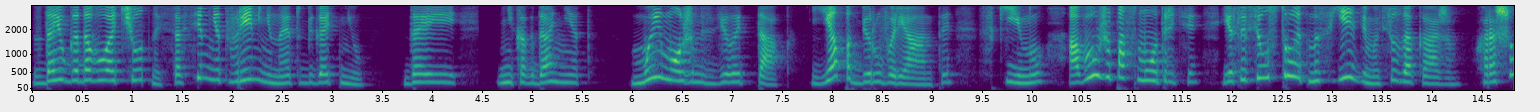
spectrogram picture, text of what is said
Сдаю годовую отчетность, совсем нет времени на эту беготню». Да и никогда нет. Мы можем сделать так. Я подберу варианты, скину, а вы уже посмотрите. Если все устроит, мы съездим и все закажем. Хорошо?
